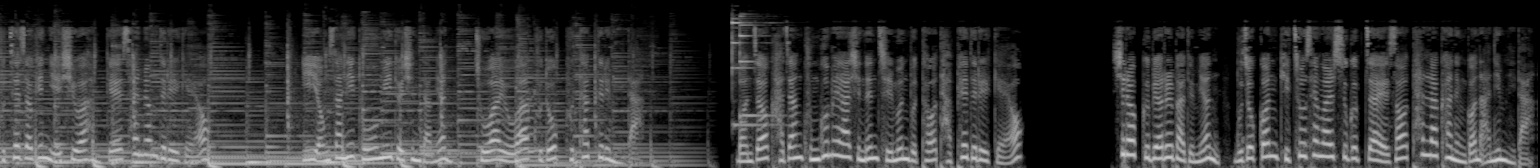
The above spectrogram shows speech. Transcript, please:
구체적인 예시와 함께 설명드릴게요. 이 영상이 도움이 되신다면 좋아요와 구독 부탁드립니다. 먼저 가장 궁금해하시는 질문부터 답해드릴게요. 실업급여를 받으면 무조건 기초생활수급자에서 탈락하는 건 아닙니다.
